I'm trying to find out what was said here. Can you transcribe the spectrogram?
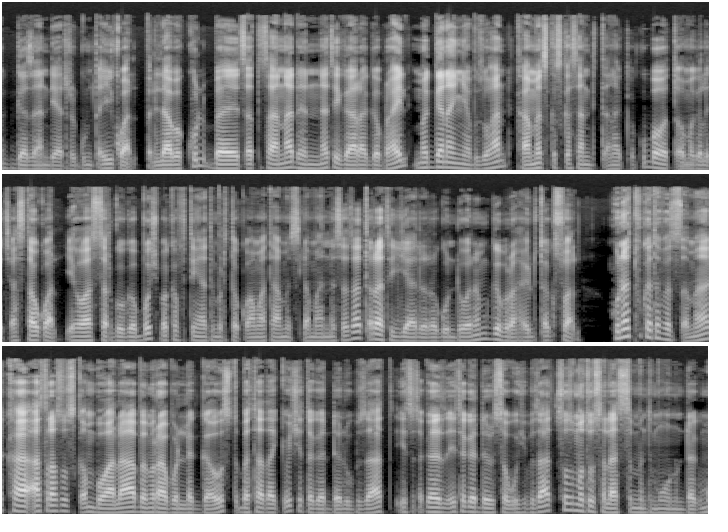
እገዛ እንዲያደርጉም ጠይቋል። በሌላ በኩል በጸጥታና ደህንነት የጋራ ግብረ ኃይል መገናኛ ብዙኃን ከአመፅ ቅስቀሳ እንዲጠነቀቁ ባወጣው መግለጫ አስታውቋል። የህወሓት ሰርጎ ገቦች በከፍተኛ ትምህርት ተቋማት አመፅ ለማነሳሳት ጥረት እያደረጉ እንደሆነም ግብረ ኃይሉ ጠቅሷል። ሁነቱ ከተፈጸመ ከ13 ቀን በኋላ በምዕራብ ወለጋ ውስጥ በታጣቂዎች የተገደሉ ብዛት የተገደሉ ሰዎች ብዛት 338 መሆኑን ደግሞ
